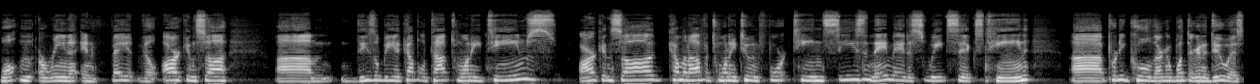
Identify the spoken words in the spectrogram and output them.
Walton Arena in Fayetteville, Arkansas. Um, these will be a couple top 20 teams. Arkansas coming off a 22 and 14 season. They made a Sweet 16. Uh, pretty cool. They're what they're going to do is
